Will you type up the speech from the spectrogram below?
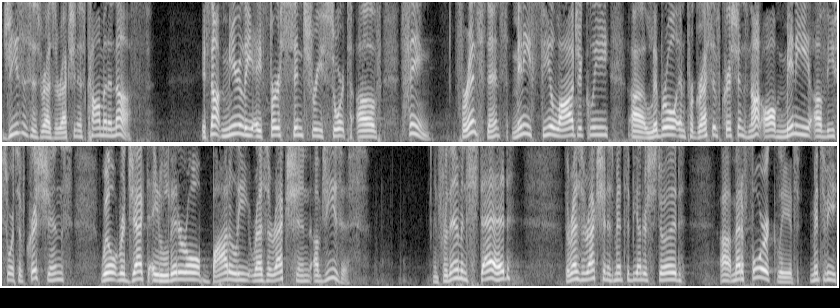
Jesus' resurrection, is common enough. It's not merely a first century sort of thing. For instance, many theologically uh, liberal and progressive Christians, not all, many of these sorts of Christians will reject a literal bodily resurrection of Jesus. And for them, instead, the resurrection is meant to be understood uh, metaphorically, it's meant to be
